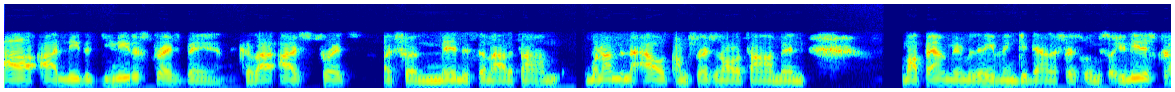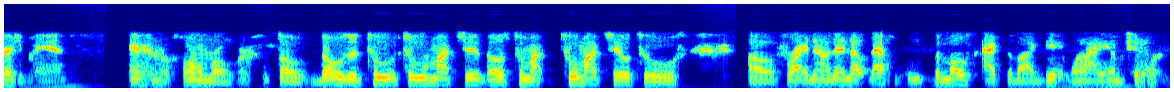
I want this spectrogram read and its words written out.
I, I need a, you need a stretch band because I, I stretch a tremendous amount of time. When I'm in the house, I'm stretching all the time, and my family members even get down and stretch with me. So you need a stretch band and a foam roller. So those are two two of my chill those two my two of my chill tools of right now. Know that's the most active I get when I am chilling.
